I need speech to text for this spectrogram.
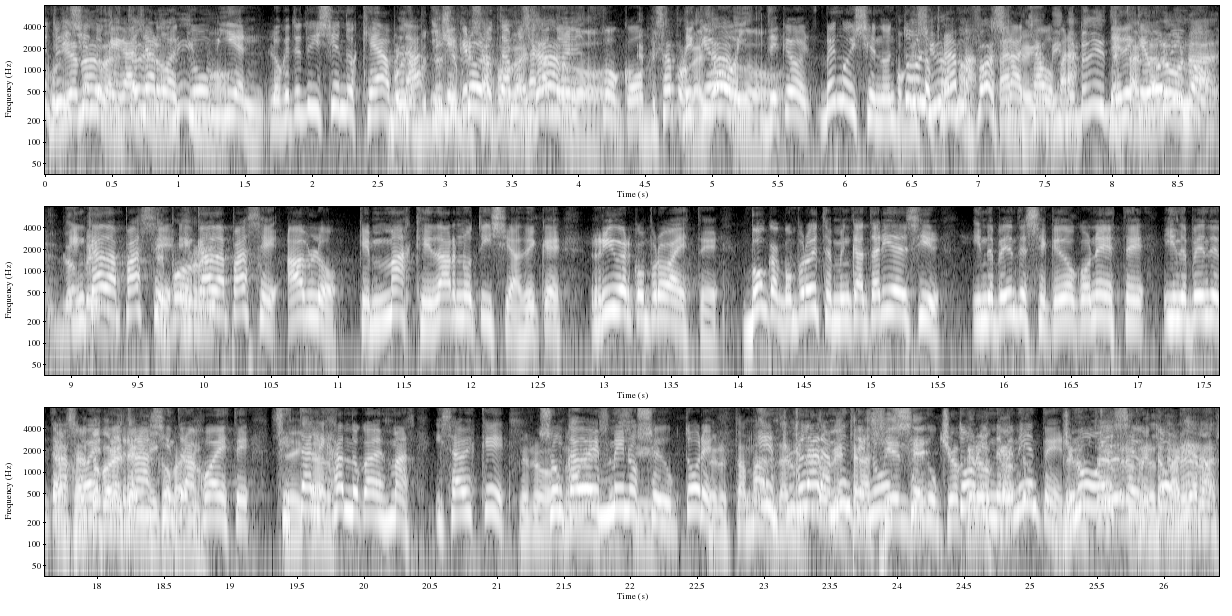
estoy diciendo que Gallardo actuó bien. Lo que te estoy diciendo es que habla Bueno, y que creo que lo estamos sacando del Gallardo. foco. De que Gallardo. hoy, de que hoy, vengo diciendo en Porque todos si los programas, fácil, pará, chavo. Independiente desde que volvimos, en cada pase, en cada pase hablo que más que dar noticias de que River compró a este, Boca compró a este, me encantaría decir, Independiente se quedó con este, Independiente trajo a este, Racing trajo a este, se Sí, está claro. alejando cada vez más. ¿Y sabes qué? Pero Son no cada vez menos así. seducores. Pero está mal, Es- claramente no es seductor que- Independiente, no es seductor.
